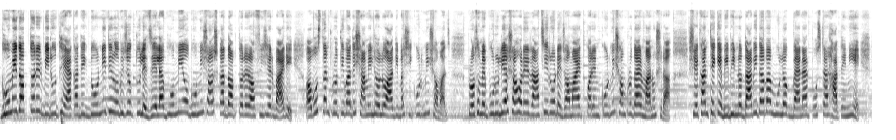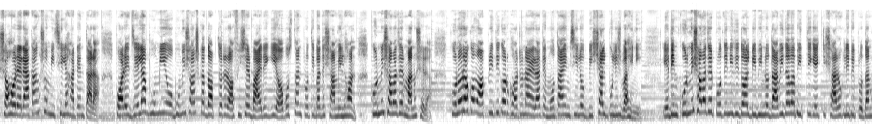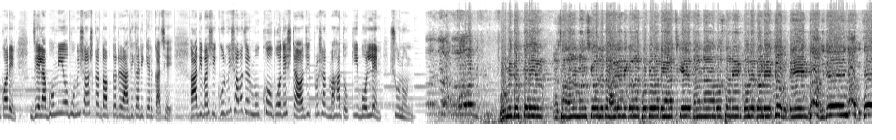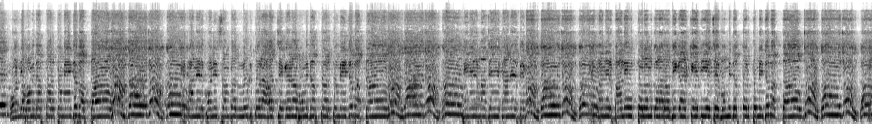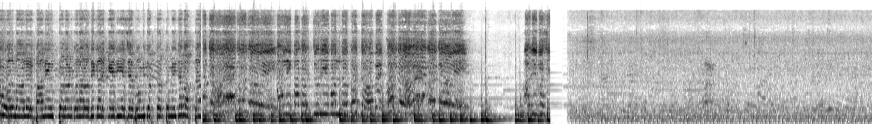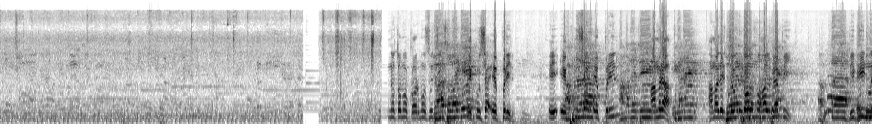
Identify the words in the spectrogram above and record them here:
ভূমি দপ্তরের বিরুদ্ধে একাধিক দুর্নীতির অভিযোগ তুলে জেলা ভূমি ও ভূমি সংস্কার দপ্তরের অফিসের বাইরে অবস্থান প্রতিবাদে সামিল হল আদিবাসী কুর্মী সমাজ। প্রথমে পুরুলিয়া শহরের রাঁচি রোডে জমায়েত করেন কুর্মী সম্প্রদায়ের মানুষরা। সেখান থেকে বিভিন্ন দাবি দাবামূলক ব্যানার, পোস্টার হাতে নিয়ে শহরের একাংশ মিছিলে হাঁটেন তারা। পরে জেলা ভূমি ও ভূমি সংস্কার দপ্তরের অফিসের বাইরে গিয়ে অবস্থান প্রতিবাদে সামিল হন কুর্মী সমাজের মানুষেরা। কোনো রকম অপ্রীতিকর ঘটনা এড়াতে মোতায়েন ছিল বিশাল পুলিশ বাহিনী। এদিন কুর্মী সমাজের প্রতিনিধি দল বিভিন্ন দাবি দাবা ভিত্তিক একটি স্মারকলিপি প্রদান করেন জেলা ভূমি ও ভূমি সংস্কার দপ্তরের আধিকারিকের কাছে। আদিবাসী কুর্মী সমাজের মুখ্য উপদেষ্টা অজিত প্রসাদ মাহাতো কি বললেন শুনুন। ভূমি দপ্তরের সাধারণ মানুষকে অযথা হয়রানি করার প্রতিবাদে আজকে ধর্ণা অবস্থানে দলে দলে যোগ দিন। যোগ দিন যোগ দিন। অন্য ভূমি দপ্তর তুমি জবাব দাও। জবাব দাও জবাব দাও। এখানের খনিজ সম্পদ লুট করা হচ্ছে কেন? ভূমি দপ্তর তুমি জবাব দাও। জবাব দাও জবাব দাও। দিনের মাঝে এখানের জবাব দাও জবাব দাও। এখানের বালি উত্তোলন করার অধিকার কে দিয়েছে? ভূমি দপ্তর তুমি জবাব দাও। জবাব দাও জবাব দাও। মহলের বালি উত্তোলন করার অধিকার কে দিয়েছে? ভূমি দপ্তর তুমি জবাব দাও। অন্যতম কর্মসূচি একুশে এপ্রিল এই একুশে এপ্রিল আমরা আমাদের জঙ্গলমহল ব্যাপী বিভিন্ন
